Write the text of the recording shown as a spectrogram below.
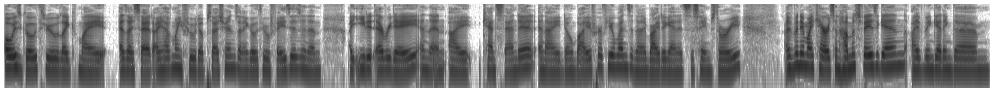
always go through like my as I said, I have my food obsessions and I go through phases and then I eat it every day and then I can't stand it and I don't buy it for a few months and then I buy it again. It's the same story. I've been in my carrots and hummus phase again. I've been getting the um,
